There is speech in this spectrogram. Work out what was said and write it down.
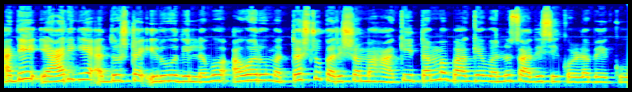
ಅದೇ ಯಾರಿಗೆ ಅದೃಷ್ಟ ಇರುವುದಿಲ್ಲವೋ ಅವರು ಮತ್ತಷ್ಟು ಪರಿಶ್ರಮ ಹಾಕಿ ತಮ್ಮ ಭಾಗ್ಯವನ್ನು ಸಾಧಿಸಿಕೊಳ್ಳಬೇಕು.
